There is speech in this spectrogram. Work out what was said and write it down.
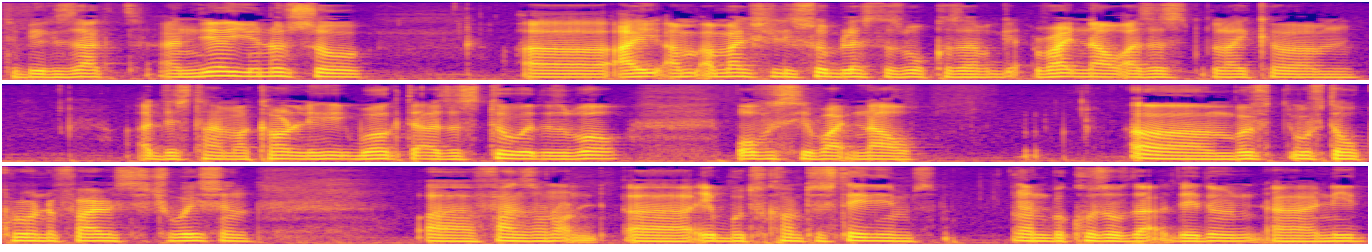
to be exact. And yeah, you know, so uh, I I'm I'm actually so blessed as well because I'm right now as a like um at this time I currently work as a steward as well. But obviously, right now, um, with with the coronavirus situation, uh, fans are not uh able to come to stadiums and because of that, they don't uh, need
